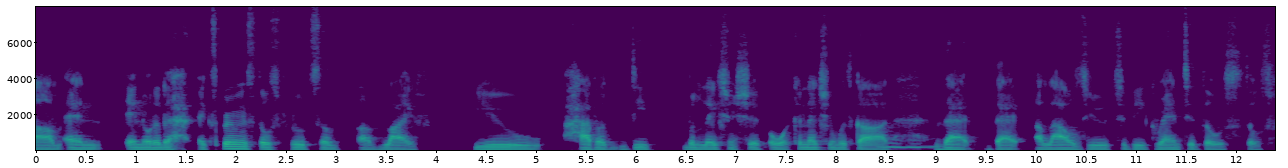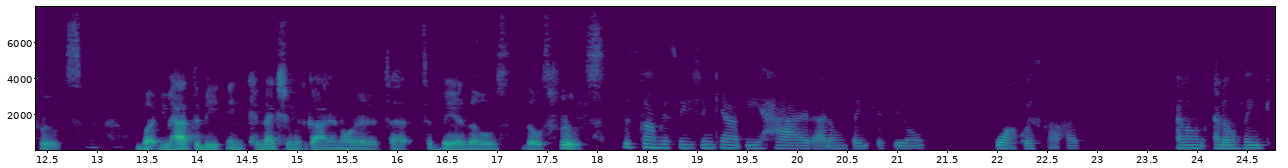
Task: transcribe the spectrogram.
Um, and in order to experience those fruits of, of life, you have a deep relationship or connection with God Mhm. that that allows you to be granted those those fruits. Mhm. But you have to be in connection with God in order to to bear those those fruits. This conversation can't be had, I don't think, if you don't walk with God. I don't I don't think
